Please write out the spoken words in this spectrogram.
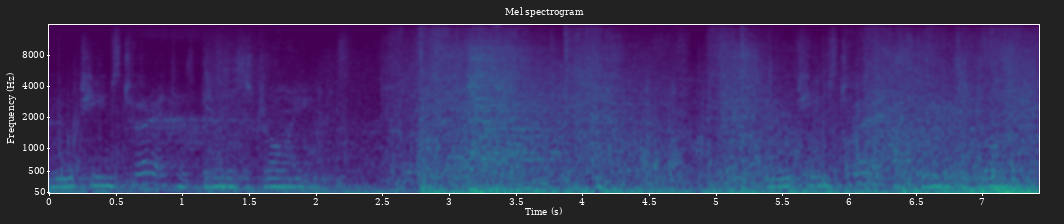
Blue team's turret has been destroyed. Blue team's turret has been destroyed.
